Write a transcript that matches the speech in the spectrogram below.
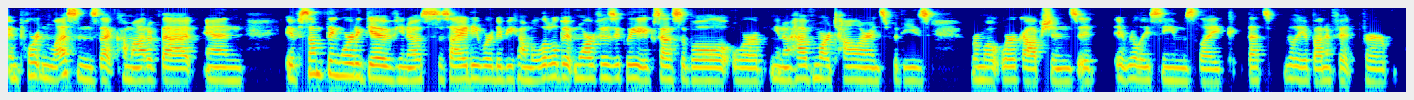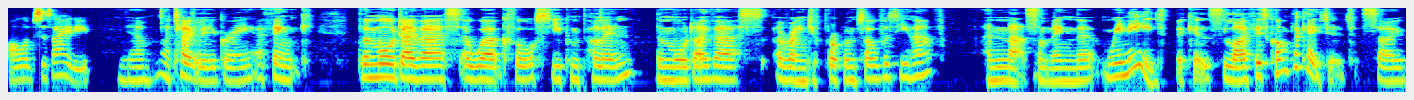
important lessons that come out of that. And, if something were to give, you know, society were to become a little bit more physically accessible or, you know, have more tolerance for these remote work options, it, it really seems like that's really a benefit for all of society. Yeah, I totally agree. I think the more diverse a workforce you can pull in, the more diverse a range of problem solvers you have. And that's something that we need because life is complicated. So,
